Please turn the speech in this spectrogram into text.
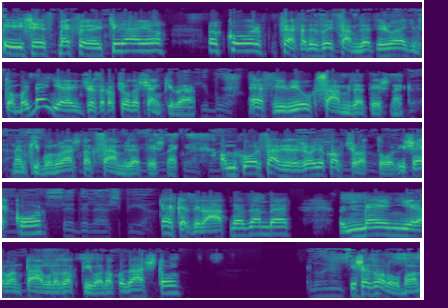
És ezt megfelelően csinálja, akkor felfedezze egy számüzetésben Egyiptomban, hogy mennyire nincs összekapcsolódva senkivel. Ezt hívjuk számüzetésnek, nem kibonulásnak, számüzetésnek. Amikor számüzetés vagy a kapcsolattól, és ekkor elkezdi látni az ember, hogy mennyire van távol az aktív adakozástól, és ez valóban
